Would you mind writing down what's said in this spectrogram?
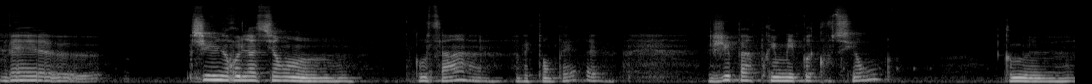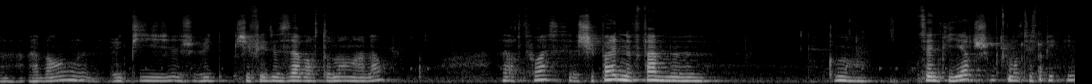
Ben, euh, j'ai eu une relation euh, comme ça euh, avec ton père. J'ai pas pris mes précautions comme euh, avant. Et puis j'ai fait deux avortements avant. Alors toi, je suis pas une femme euh, comment sainte vierge, comment t'expliquer?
